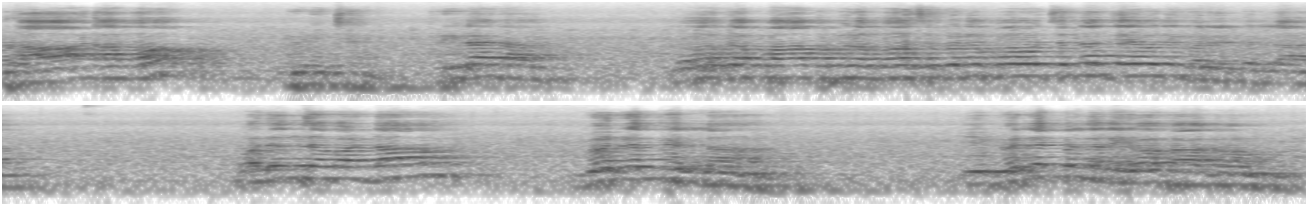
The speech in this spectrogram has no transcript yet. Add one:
ప్రాణము విడిచాడు. ప్రియులారా లోక పాపములు మోసుకుని పోవచ్చున్న దేవుని గొర్రె పిల్ల. వధించబడ్డ గొర్రె పిల్ల. ఈ గొర్రె పిల్లని వ్యవహారం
